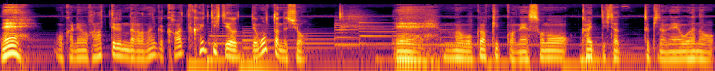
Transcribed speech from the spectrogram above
ね、お金を払ってるんだから何か変わって帰ってきてよって思ったんでしょう。ええまあ僕は結構ね、その帰ってきた時のね、親の、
